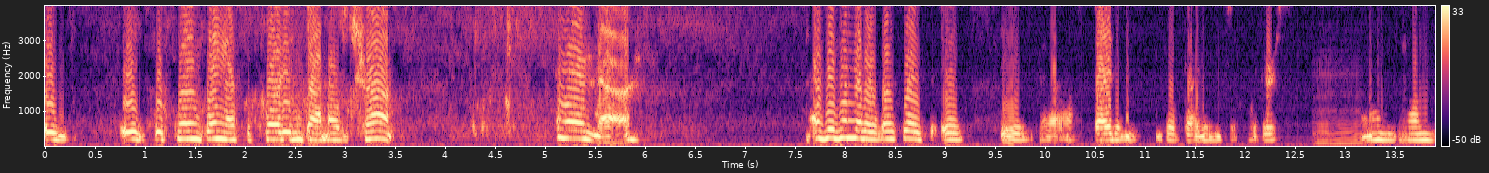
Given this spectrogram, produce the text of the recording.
is is the same thing as supporting Donald Trump. And uh, everyone that I work with is is uh, Biden, the Biden supporters. And um,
